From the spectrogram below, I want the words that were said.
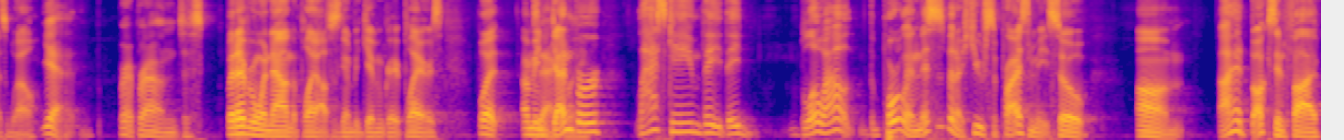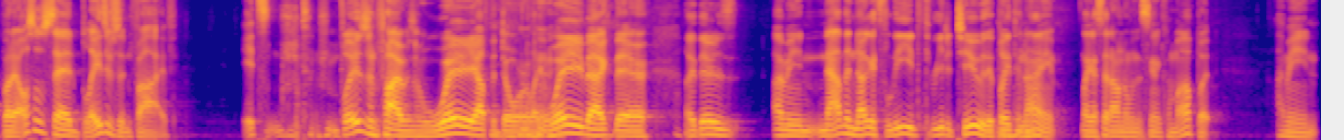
as well. yeah, Brett Brown just But everyone now in the playoffs is going to be giving great players. But I mean, Exactly. Denver last game they they blow out the Portland. This has been a huge surprise to me. So, um, I had Bucks in five, but I also said Blazers in five. It's Blazers in five is way out the door, like way back there. Like there's, I mean, now the Nuggets lead three to two. They play tonight. Like I said, I don't know when this is going to come up, but I mean,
